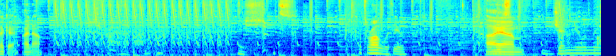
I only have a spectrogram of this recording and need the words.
Okay, I know. What's, what's wrong with you? I am. Genuinely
